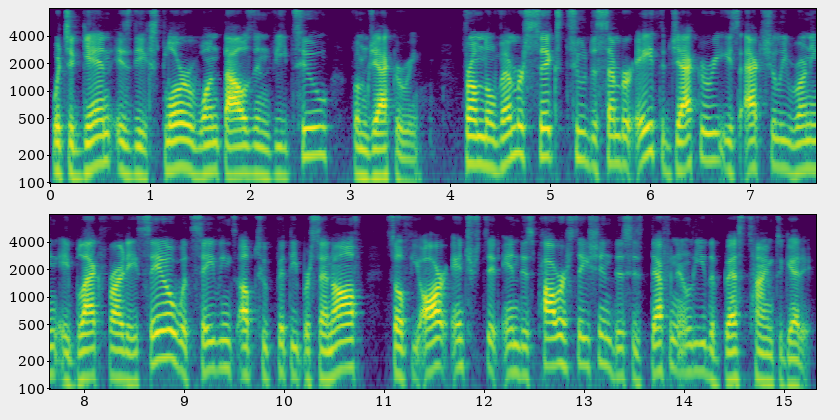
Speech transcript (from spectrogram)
which again is the Explorer 1000 V2 from Jackery. From November 6th to December 8th, Jackery is actually running a Black Friday sale with savings up to 50% off so if you are interested in this power station, this is definitely the best time to get it.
